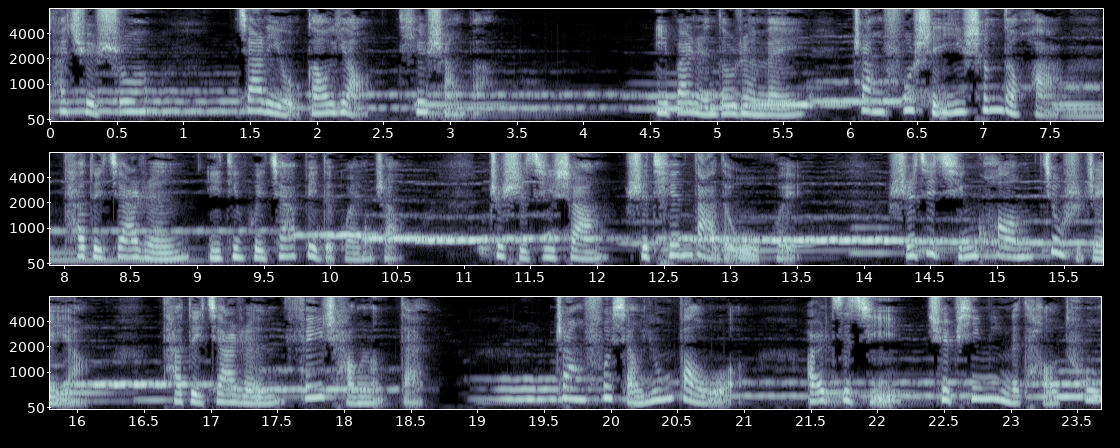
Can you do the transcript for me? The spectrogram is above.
他却说家里有膏药，贴上吧。一般人都认为，丈夫是医生的话，他对家人一定会加倍的关照。这实际上是天大的误会，实际情况就是这样。他对家人非常冷淡，丈夫想拥抱我，而自己却拼命的逃脱，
